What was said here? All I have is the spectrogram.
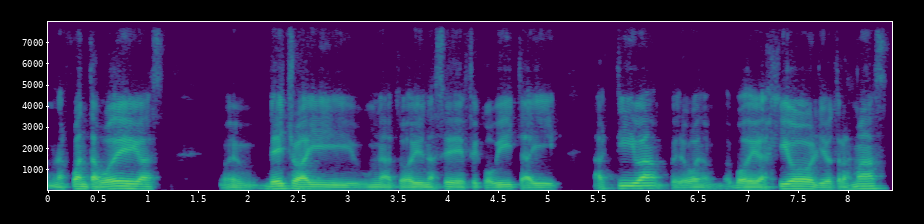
unas cuantas bodegas. Eh, de hecho, hay una, todavía una sede de Fecovita ahí activa, pero bueno, bodega Giol y otras más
